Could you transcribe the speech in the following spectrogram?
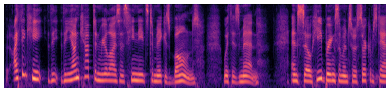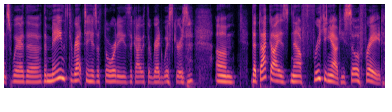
But I think he, the, the young captain, realizes he needs to make his bones with his men. And so he brings them into a circumstance where the, the main threat to his authority is the guy with the red whiskers. Um, that that guy is now freaking out. He's so afraid.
